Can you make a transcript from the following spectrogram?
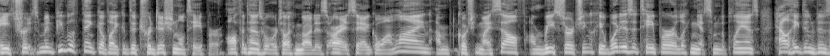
a tra- when people think of like the traditional taper, oftentimes what we're talking about is all right, say I go online, I'm coaching myself, I'm researching, okay, what is a taper, looking at some of the plans. Hal Higdon has,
